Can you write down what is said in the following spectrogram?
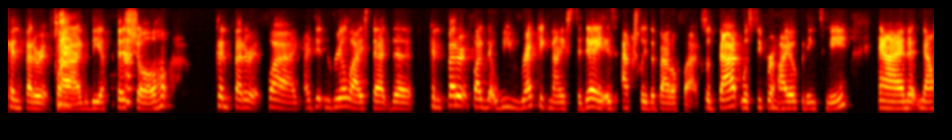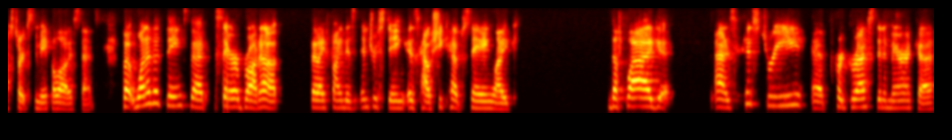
Confederate flag, the official Confederate flag. I didn't realize that the Confederate flag that we recognize today is actually the battle flag. So that was super mm-hmm. eye opening to me and it now starts to make a lot of sense. But one of the things that Sarah brought up that I find is interesting is how she kept saying, like, the flag as history uh, progressed in America,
